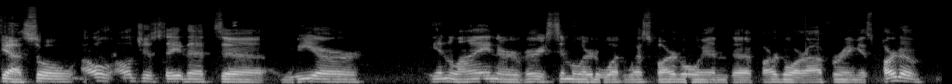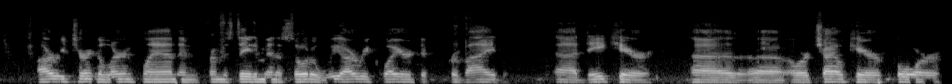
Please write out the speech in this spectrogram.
Yeah, so I'll I'll just say that uh, we are in line or very similar to what West Fargo and uh, Fargo are offering as part of our return to learn plan. And from the state of Minnesota, we are required to provide uh, daycare uh, uh, or childcare for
